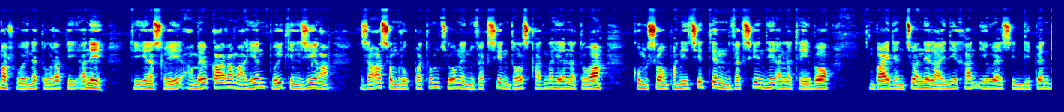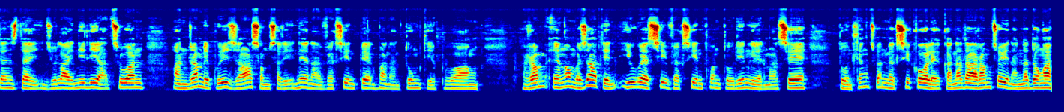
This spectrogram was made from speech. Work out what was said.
ma hruaina tura ti ani ti ina soi america rama hian pui tling zinga za somruk pathum chuang in vaccine dose khatna hian la towa kum som pani chi tin vaccine hi an la thei bawk Biden chuan ni lai ni khan US Independence Day July ni lia chuan an ram mi pui za somsari ne na vaccine pek man an tum ti puang. Ram enga maza tin US chi vaccine thon turin nger ma se. Tun thleng chuan Mexico le Canada ram chuin an na donga.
